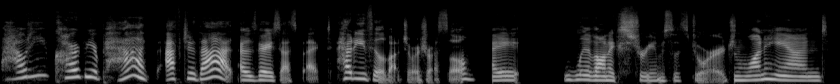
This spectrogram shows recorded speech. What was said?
How do you carve your path after that? I was very suspect. How do you feel about George Russell? I live on extremes with George. On one hand,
